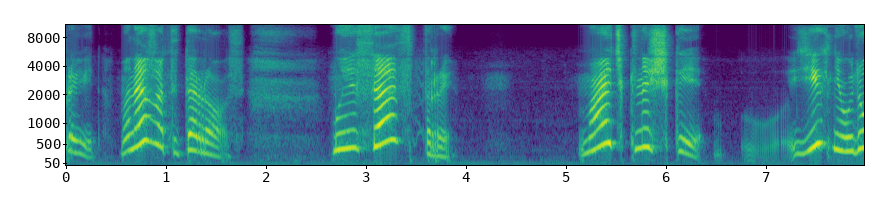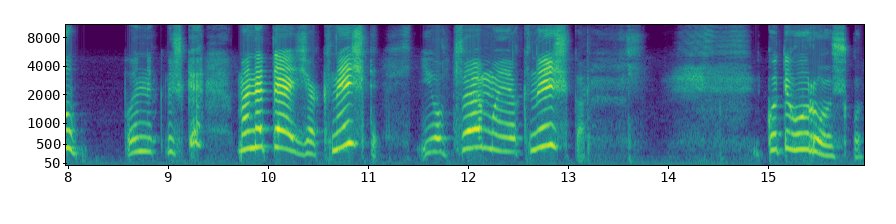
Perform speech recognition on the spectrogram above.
привіт! Мене звати Тарас. Мої сестри мають книжки. Їхні улюблені книжки. У мене теж є книжки. І оце моя книжка Котигорошко.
